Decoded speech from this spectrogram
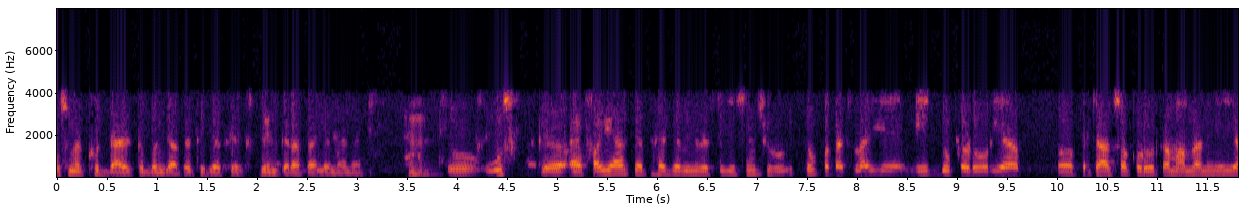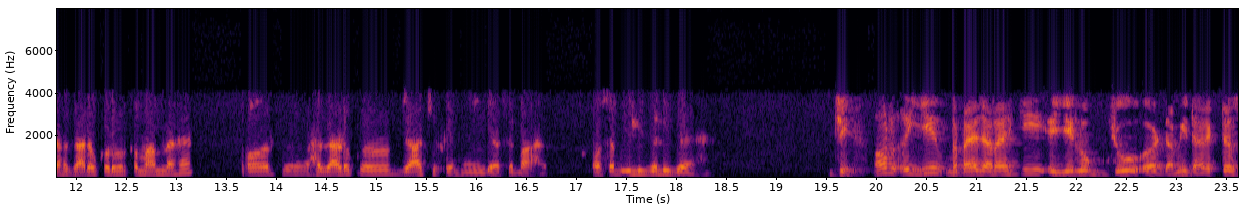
उसमें खुद डायरेक्टर बन जाते थे जैसे एक्सप्लेन करा पहले मैंने हम्म। तो उस एफ़ आई आर के तहत जब इन्वेस्टिगेशन शुरू हुई तो पता चला ये एक दो करोड़ या पचास सौ करोड़ का मामला नहीं है या हज़ारों करोड़ का मामला है और हज़ारों करोड़ जा चुके हैं इंडिया से बाहर और सब इलीगली गए हैं जी, और ये बताया जा रहा है कि ये लोग जो डमी डायरेक्टर्स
